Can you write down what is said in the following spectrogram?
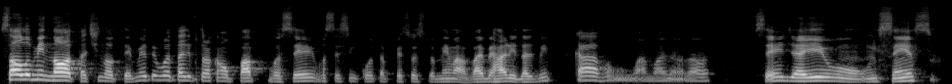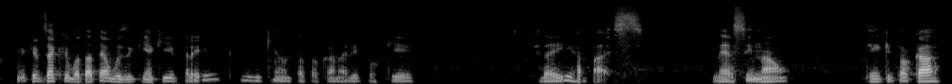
Saulo Minota, te notei. Eu tenho vontade de trocar um papo com você. Você se encontra pessoas com a mesma vibe, raridade. Vem cá, vamos lá. Acende aí um, um incenso. Eu precisar que botar até a musiquinha aqui. Peraí, a musiquinha não tá tocando ali, porque. Peraí, rapaz. Não é assim não. Tem que tocar.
